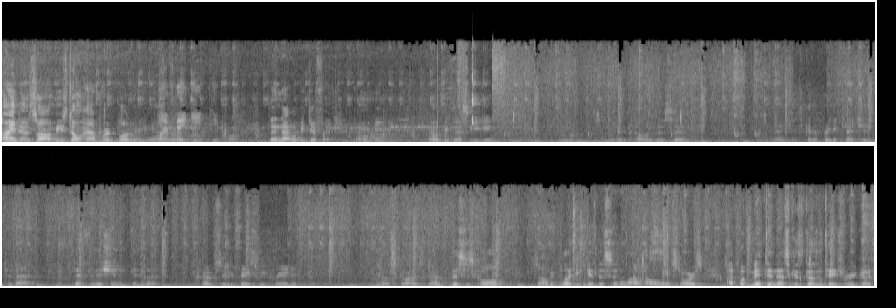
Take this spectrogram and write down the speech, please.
Kinda. Zombies don't have red blood anymore. What if so they eat people? Then that would be different. That would be, that would be messy eating. Hmm. I'm gonna color this in. Okay, it's gonna bring attention to that definition in the crevice of your face we created. Now the scar is done. This is called zombie blood. You can get this in a lot of Halloween stores. I put mint in this because it doesn't taste very good.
